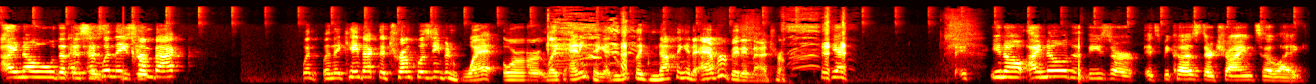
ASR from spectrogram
I know that this and is when they come are- back, when when they came back, the trunk wasn't even wet or like anything. It looked like nothing had ever been in that trunk. Yeah. You know, I know that these are. It's because they're trying to like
